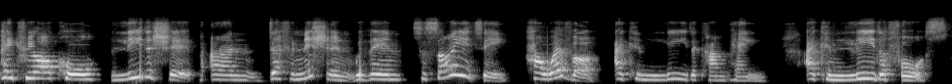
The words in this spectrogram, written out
patriarchal leadership and definition within society. However, I can lead a campaign. I can lead a force.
